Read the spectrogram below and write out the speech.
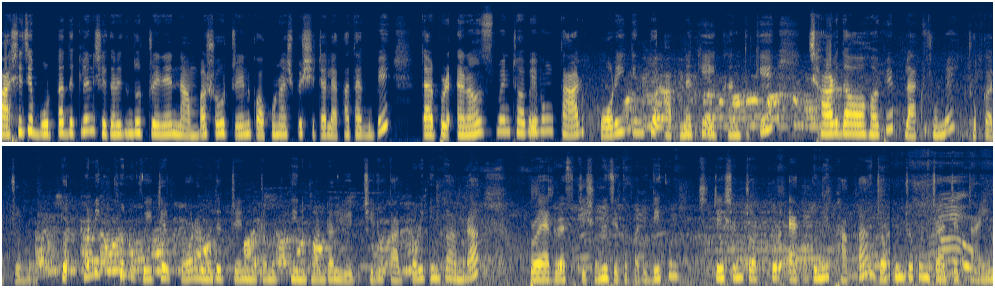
পাশে যে বোর্ডটা দেখলেন সেখানে কিন্তু ট্রেনের নাম্বার সহ ট্রেন কখন আসবে সেটা লেখা থাকবে। তারপর অ্যানাউন্সমেন্ট হবে এবং তারপরেই কিন্তু আপনাকে এখান থেকে ছাড় দেওয়া হবে প্ল্যাটফর্মে ঢোকার জন্য। তো অনেকক্ষণ ওয়েটের পর আমাদের ট্রেন মোটামুটি তিন ঘণ্টা লেট ছিল। তারপরে কিন্তু আমরা প্রয়াগরাজ স্টেশনে যেতে পারি। দেখুন, স্টেশন চত্বর একদমই ফাঁকা। যখন যখন যার যার টাইম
